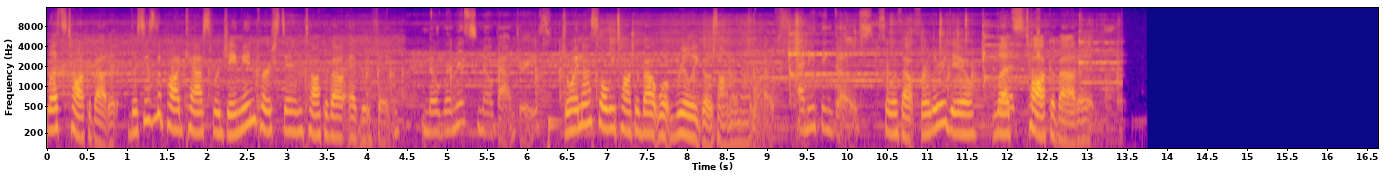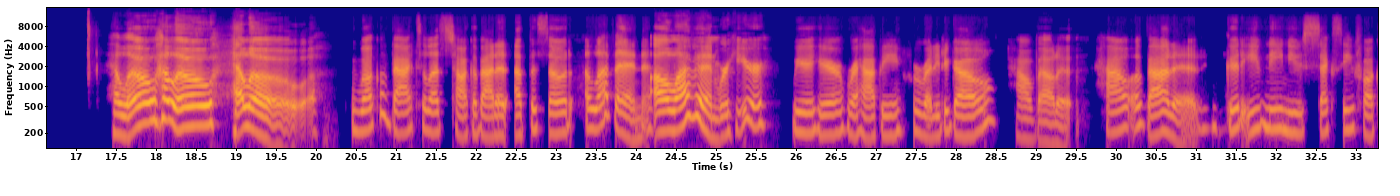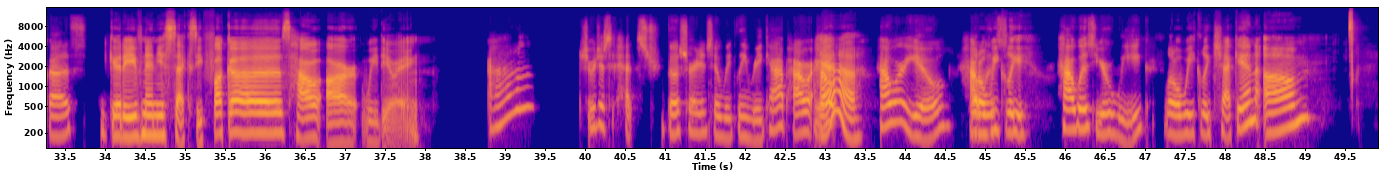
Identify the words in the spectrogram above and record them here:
Let's talk about it. This is the podcast where Jamie and Kirsten talk about everything. No limits, no boundaries. Join us while we talk about what really goes on in our lives. Anything goes. So, without further ado, let's, let's talk about it. Hello, hello, hello. Welcome back to Let's Talk About It, episode 11. 11. We're here. We're here. We're happy. We're ready to go. How about it? How about it? Good evening, you sexy fuckers. Good evening, you sexy fuckers. How are we doing? Um, should we just head, go straight into a weekly recap? How, how yeah? How are you? How little was, weekly. How was your week? Little weekly check in. Um,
